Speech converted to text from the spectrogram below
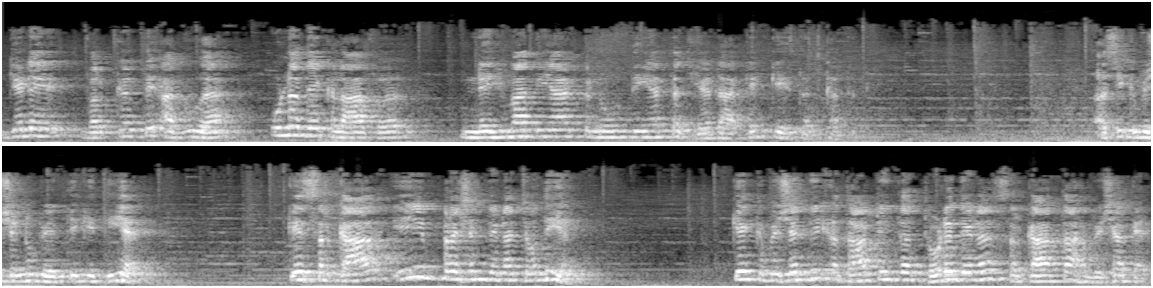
ਜਿਹੜੇ ਵਰਕਰ ਤੇ ਆਗੂ ਆ, ਉਹਨਾਂ ਦੇ ਖਿਲਾਫ ਨਿਯਮਾਂ ਦੀਆਂ, ਕਾਨੂੰਨ ਦੀਆਂ ਧੱਜੀਆਂ ਡਾ ਕੇ ਕੇਸ ਦਰਜ ਕਰ ਦਿੱਤੇ। ਅਸੀਂ ਕਮਿਸ਼ਨ ਨੂੰ ਬੇਨਤੀ ਕੀਤੀ ਹੈ ਕਿ ਸਰਕਾਰ ਇਹ ਇੰਪ੍ਰੈਸ਼ਨ ਦੇਣਾ ਚਾਹੁੰਦੀ ਹੈ ਕਿ ਕਮਿਸ਼ਨ ਦੀ ਅਥਾਰਟੀ ਦਾ ਥੋੜੇ ਦੇਣਾ ਸਰਕਾਰ ਤਾਂ ਹਮੇਸ਼ਾ ਕਹੇ।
